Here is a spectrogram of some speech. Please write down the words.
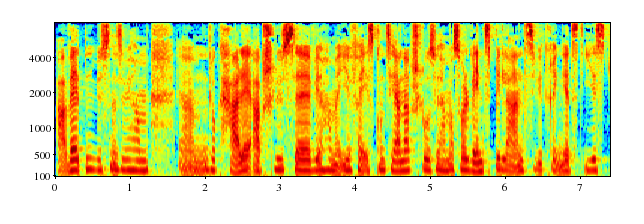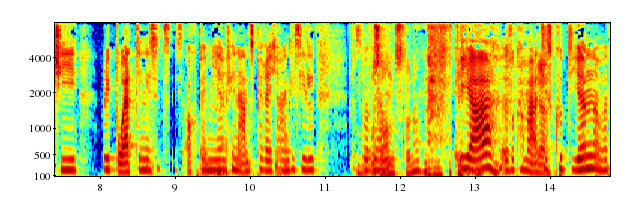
arbeiten müssen. Also wir haben ähm, lokale Abschlüsse, wir haben einen IFRS-Konzernabschluss, wir haben eine Solvenzbilanz, wir kriegen jetzt ESG Reporting, ist, jetzt, ist auch bei mir mhm. im Finanzbereich angesiedelt. Also Wo sonst, oder? ja, also kann man auch ja. diskutieren, aber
